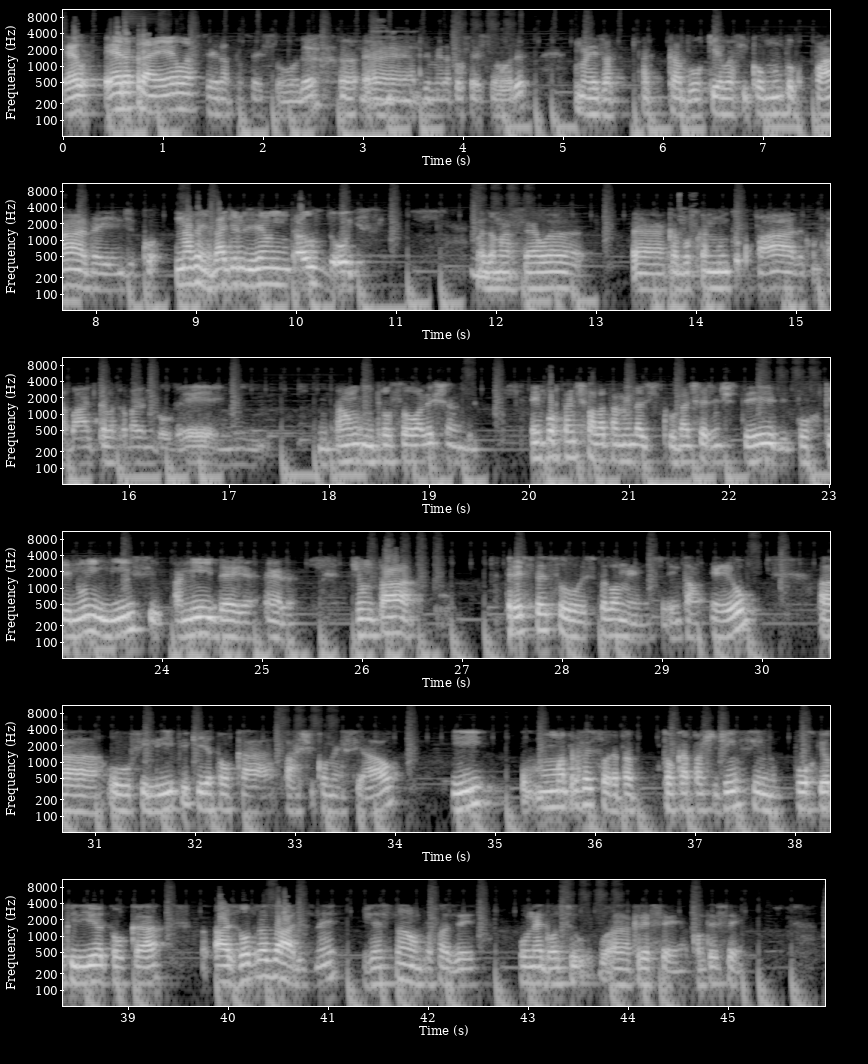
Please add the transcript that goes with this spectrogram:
ela, era para ela ser a professora, a, a primeira professora, mas a, acabou que ela ficou muito ocupada e indicou. Na verdade, eles iam entrar os dois, mas a Marcela a, acabou ficando muito ocupada com o trabalho, porque ela trabalha no governo, então entrou só o Alexandre. É importante falar também das dificuldades que a gente teve, porque no início a minha ideia era juntar três pessoas, pelo menos. Então, eu, uh, o Felipe, que ia tocar parte comercial, e uma professora para tocar a parte de ensino, porque eu queria tocar as outras áreas, né? Gestão, para fazer o negócio crescer, acontecer.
